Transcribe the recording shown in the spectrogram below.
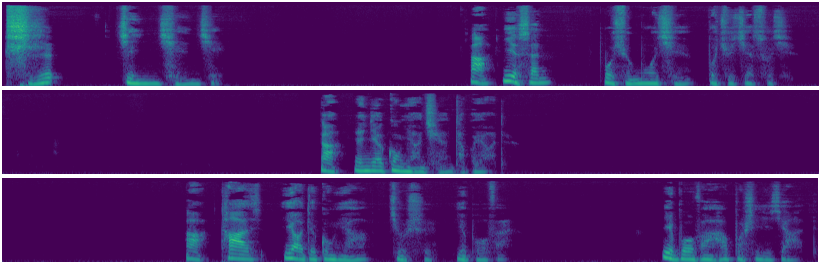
持金钱戒。啊，一生不去摸钱，不去接触钱。啊，人家供养钱，他不要的。啊，他要的供养就是一钵饭，一钵饭还不是一家的。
